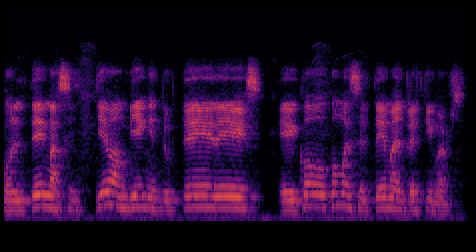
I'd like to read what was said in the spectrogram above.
con el tema? ¿Se llevan bien entre ustedes? ¿cómo, ¿Cómo es el tema entre streamers?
